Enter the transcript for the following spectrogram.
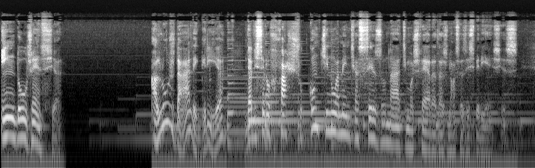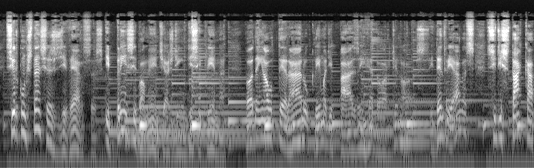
Indulgência. A luz da alegria deve ser o facho continuamente aceso na atmosfera das nossas experiências. Circunstâncias diversas, e principalmente as de indisciplina, podem alterar o clima de paz em redor de nós. E dentre elas se destaca a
